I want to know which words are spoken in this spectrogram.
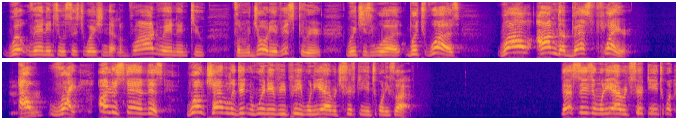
Wilt ran into a situation that LeBron ran into for the majority of his career, which is what which was, while I'm the best player, outright. Understand this: Wilt Chamberlain didn't win MVP when he averaged 50 and 25. That season when he averaged 50 and 20,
